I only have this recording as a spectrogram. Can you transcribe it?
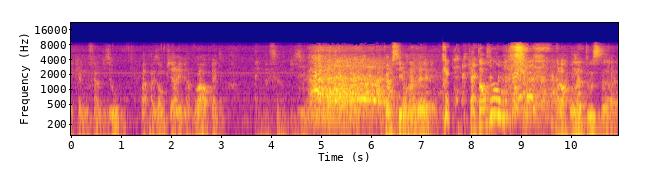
et qu'elle nous fait un bisou, bah, par exemple, Pierre, il vient voir, après, elle m'a fait un bisou. Comme si on avait 14 ans, alors qu'on a tous... Euh,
